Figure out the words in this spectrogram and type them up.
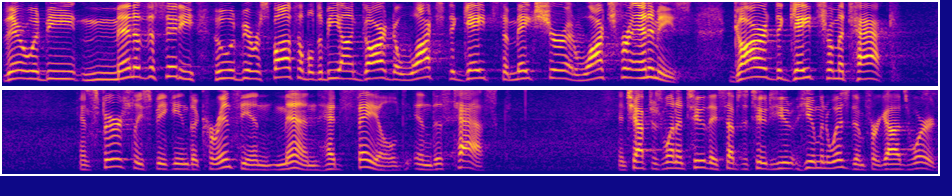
there would be men of the city who would be responsible to be on guard to watch the gates to make sure and watch for enemies, guard the gates from attack. And spiritually speaking, the Corinthian men had failed in this task. In chapters 1 and 2, they substitute human wisdom for God's word.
